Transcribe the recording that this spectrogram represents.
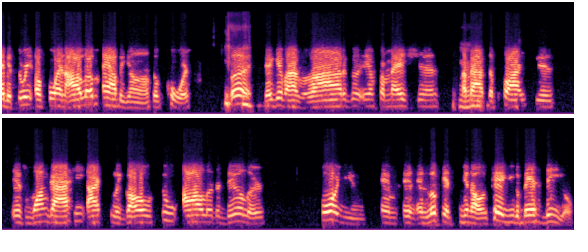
maybe three or four, and all of them Albions, of course. But they give out a lot of good information about the prices. It's one guy, he actually goes through all of the dealers for you and, and, and look at, you know, and tell you the best deal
